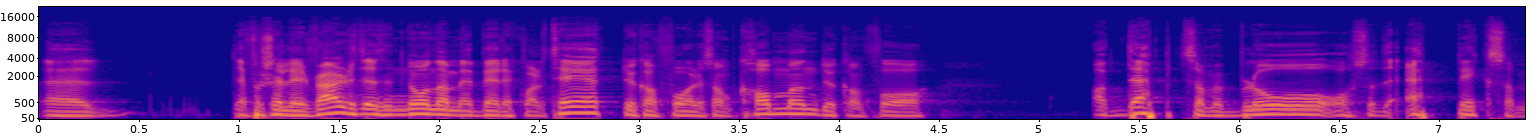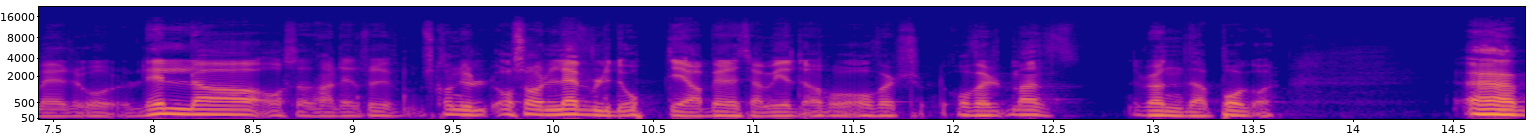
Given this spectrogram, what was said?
Det er forskjellige rarities. Noen av dem er bedre kvalitet. Du kan få liksom common, du kan få adept, som er blå, og så er epic, som er lilla, og så, så leveler du opp de abilityene videre over, over mens runnet pågår. Uh,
